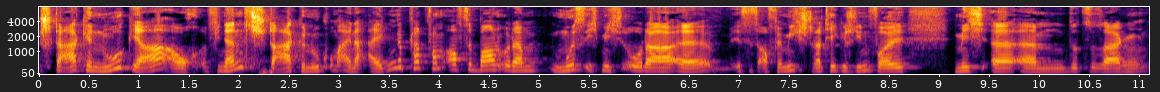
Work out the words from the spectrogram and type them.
stark genug, ja, auch finanzstark genug, um eine eigene Plattform aufzubauen oder muss ich mich oder äh, ist es auch für mich strategisch sinnvoll, mich äh, ähm, sozusagen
